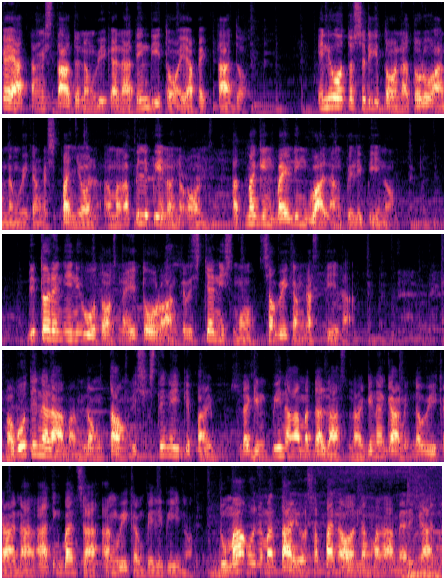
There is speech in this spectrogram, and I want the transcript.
Kaya't ang estado ng wika natin dito ay apektado. Iniutos rito na turuan ng wikang Espanyol ang mga Pilipino noon at maging bilingual ang Pilipino. Dito rin iniutos na ituro ang Kristyanismo sa wikang Kastila. Mabuti na lamang noong taong 1685, naging pinakamadalas na ginagamit na wika na ang ating bansa ang wikang Pilipino. Dumako naman tayo sa panahon ng mga Amerikano.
